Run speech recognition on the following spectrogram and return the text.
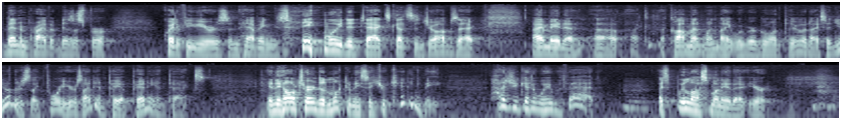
Been in private business for quite a few years, and having when we did Tax Cuts and Jobs Act, I made a, a, a comment one night we were going through it. I said, you know, there's like four years I didn't pay a penny in tax, and they all turned and looked at me and said, "You're kidding me? How did you get away with that?" Mm-hmm. I said, "We lost money that year."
